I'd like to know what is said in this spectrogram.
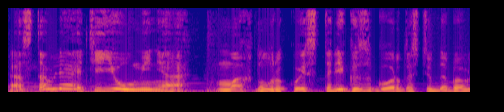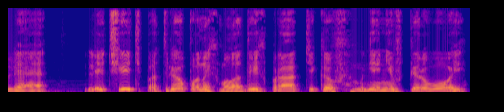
«Оставляйте ее у меня!» – махнул рукой старик с гордостью добавляя. «Лечить потрепанных молодых практиков мне не впервой!»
